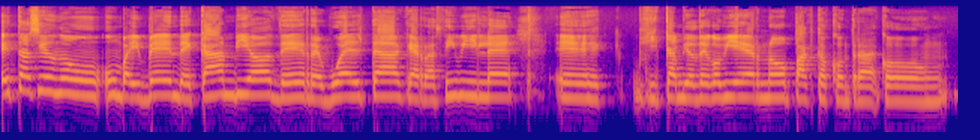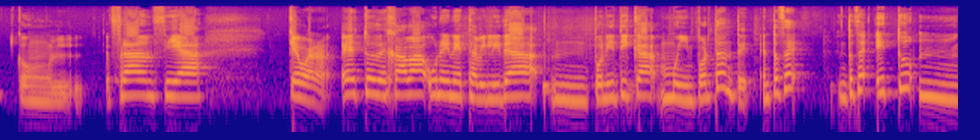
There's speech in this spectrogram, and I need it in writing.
está haciendo un, vaivén de cambios, de revueltas, guerras civiles, eh, cambios de gobierno, pactos contra, con, con Francia. Que bueno, esto dejaba una inestabilidad mm, política muy importante. Entonces, entonces, ¿esto mm,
